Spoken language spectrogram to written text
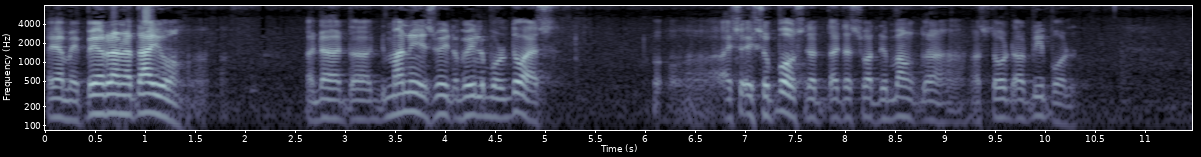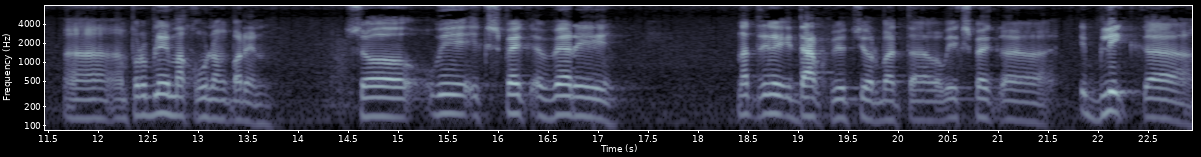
Kaya may pera na tayo. Uh, the, the money is made available to us. I, I suppose that that's what the bank uh, has told our people. Uh, ang problema, kulang pa rin. So, we expect a very not really a dark future, but uh, we expect uh, a bleak uh,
